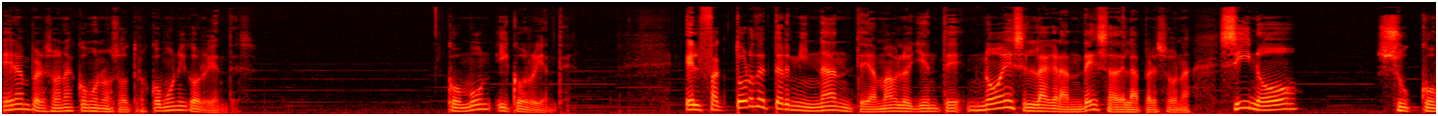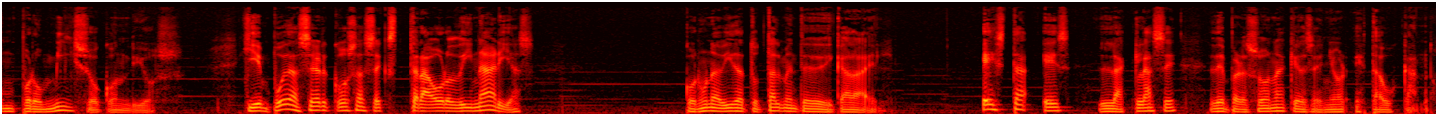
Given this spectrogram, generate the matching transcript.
eran personas como nosotros, común y corrientes. Común y corriente. El factor determinante, amable oyente, no es la grandeza de la persona, sino su compromiso con Dios. Quien puede hacer cosas extraordinarias con una vida totalmente dedicada a Él. Esta es la clase de persona que el Señor está buscando.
